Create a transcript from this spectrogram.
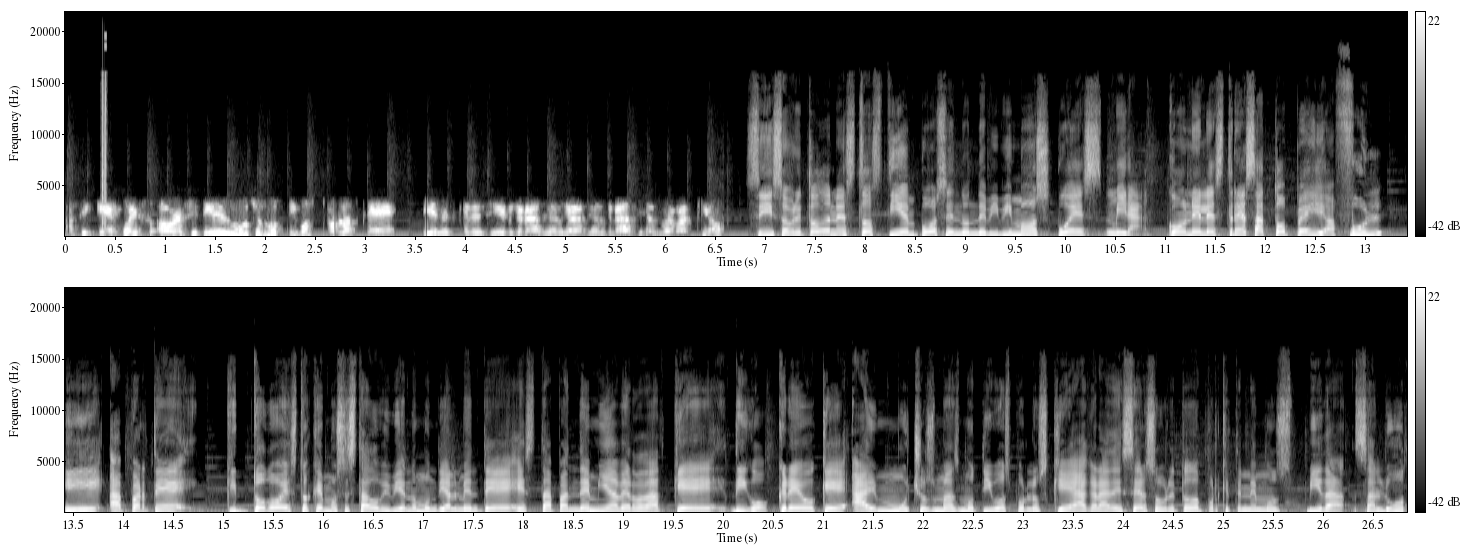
Así que pues ahora sí tienes muchos motivos por los que tienes que decir gracias, gracias, gracias, ¿verdad, tío? Sí, sobre todo en estos tiempos en donde vivimos, pues mira, con el estrés a tope y a full y aparte que todo esto que hemos estado viviendo mundialmente, esta pandemia, ¿verdad? Que digo, creo que hay muchos más motivos por los que agradecer, sobre todo porque tenemos vida, salud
